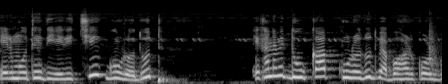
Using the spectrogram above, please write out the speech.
এর মধ্যে দিয়ে দিচ্ছি গুঁড়ো দুধ। এখানে আমি দু কাপ গুঁড়ো দুধ ব্যবহার করব।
